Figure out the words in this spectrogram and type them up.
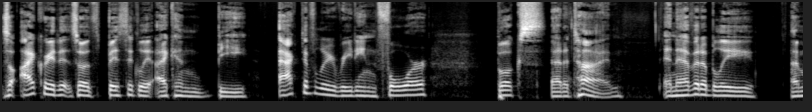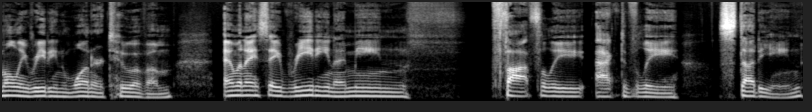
So I created so it's basically I can be actively reading four books at a time inevitably I'm only reading one or two of them. And when I say reading, I mean thoughtfully, actively studying.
